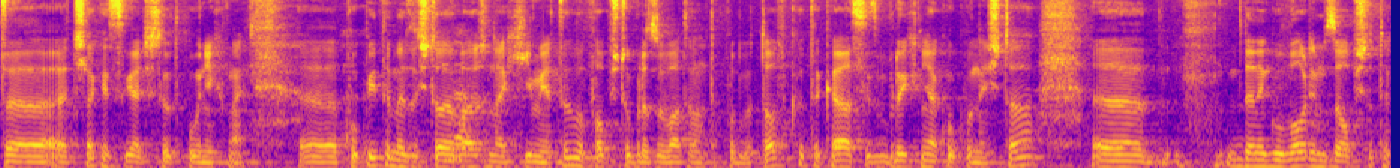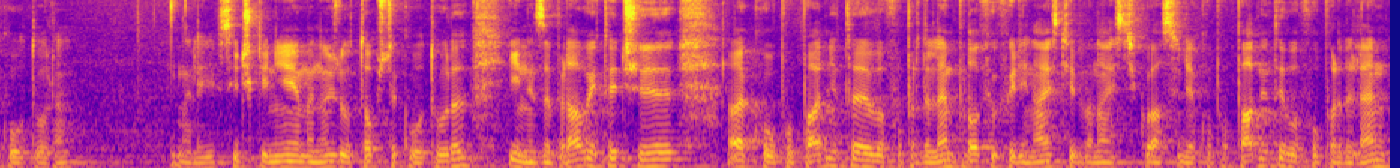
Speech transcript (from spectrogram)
Та, чакай сега, че се отклонихме. Попитаме защо е важна химията в общообразователната подготовка. Така си изброих няколко неща. Да не говорим за общата култура. Нали, всички ние имаме нужда от обща култура и не забравяйте, че ако попаднете в определен профил в 11-12 клас или ако попаднете в определен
